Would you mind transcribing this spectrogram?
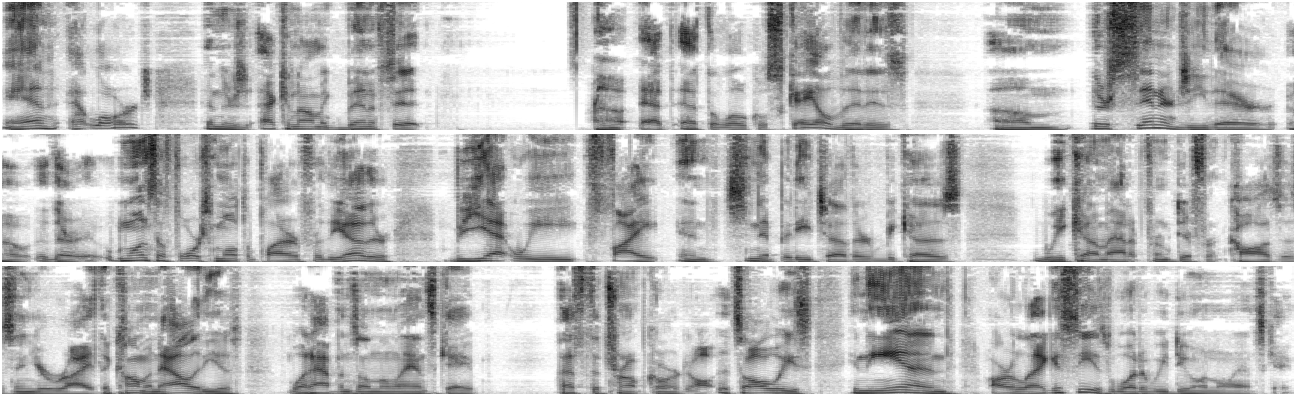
and at large, and there's economic benefit uh, at at the local scale that is. Um, there's synergy there. Uh, there, one's a force multiplier for the other, but yet we fight and snip at each other because we come at it from different causes. And you're right. The commonality is what happens on the landscape that's the trump card. It's always in the end, our legacy is what do we do on the landscape.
